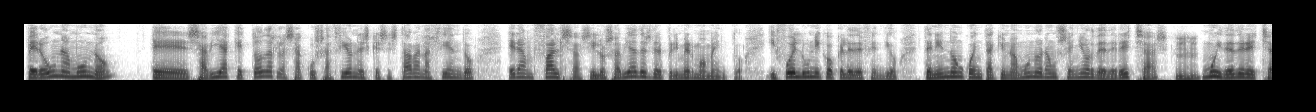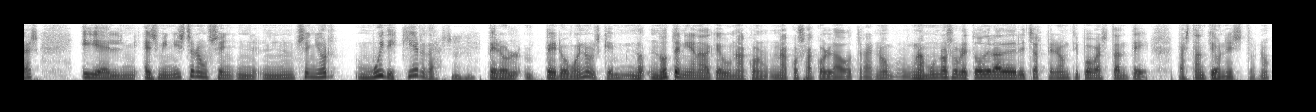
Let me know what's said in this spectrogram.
Pero un amuno eh, sabía que todas las acusaciones que se estaban haciendo eran falsas y lo sabía desde el primer momento. Y fue el único que le defendió, teniendo en cuenta que Unamuno era un señor de derechas, muy de derechas, y el exministro era un, se- un señor muy de izquierdas. Pero, pero bueno, es que no, no tenía nada que ver una, con, una cosa con la otra, ¿no? Unamuno sobre todo era de derechas, pero era un tipo bastante, bastante honesto, ¿no?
